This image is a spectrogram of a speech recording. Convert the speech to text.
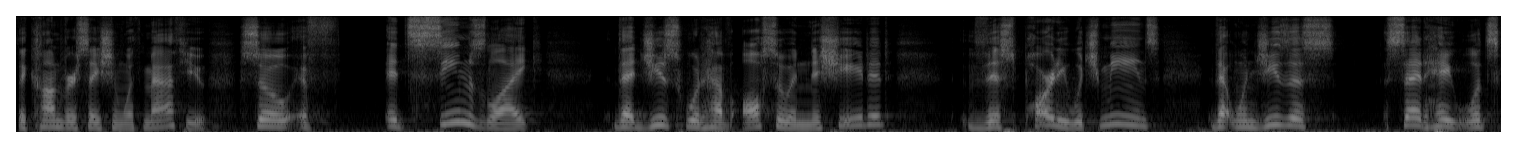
the conversation with Matthew. So if it seems like that Jesus would have also initiated this party, which means that when Jesus said, "Hey, let's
